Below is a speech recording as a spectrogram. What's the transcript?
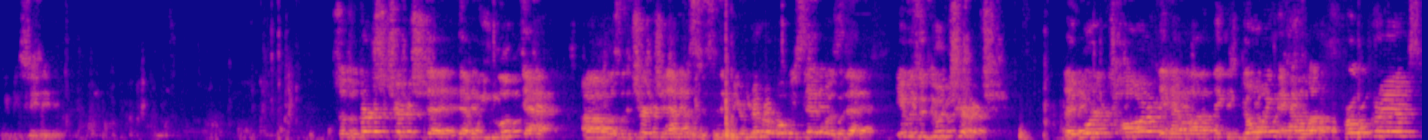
You be seated. So the first church that, that we looked at uh, was the church in Ephesus. And if you remember what we said was that it was a good church. They worked hard. They had a lot of things going. They had a lot of programs.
